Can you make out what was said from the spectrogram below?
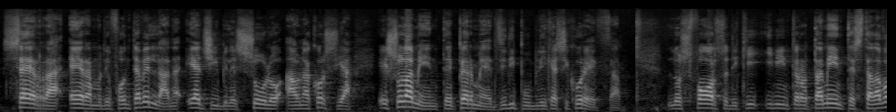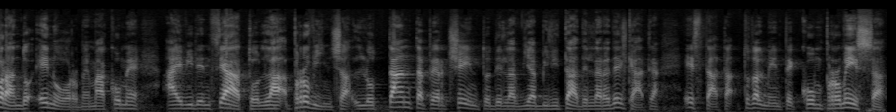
Serra-Eramo di Fonteavellana è agibile solo a una corsia e solamente per mezzi di pubblica sicurezza. Lo sforzo di chi ininterrottamente sta lavorando è enorme, ma come ha evidenziato la provincia, l'80% della viabilità dell'area del Catria è stata totalmente compromessa.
